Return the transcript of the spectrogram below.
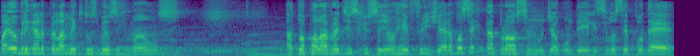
Pai, obrigado pela mente dos meus irmãos. A tua palavra diz que o Senhor refrigera. Você que está próximo de algum deles, se você puder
